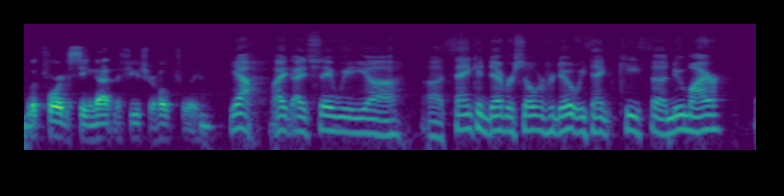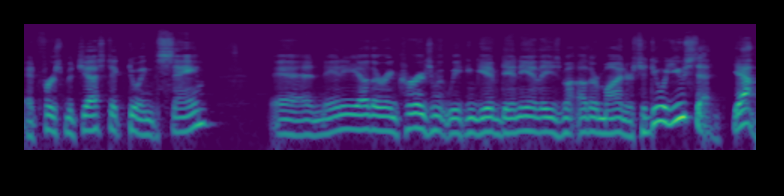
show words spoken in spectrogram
look forward to seeing that in the future hopefully. Yeah I, would say we uh, uh, thank endeavour silver for doing it. We thank keith uh, Neumeyer at first majestic doing the same. And any other encouragement we can give to any of these other miners to do what you said. Yeah,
